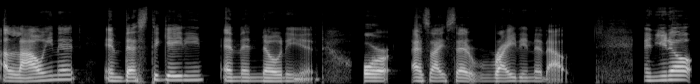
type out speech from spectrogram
allowing it, investigating, and then noting it. Or as I said, writing it out. And you know,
